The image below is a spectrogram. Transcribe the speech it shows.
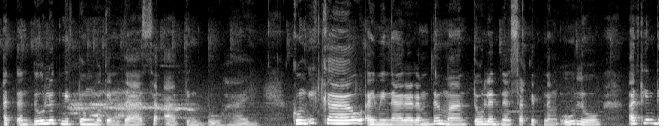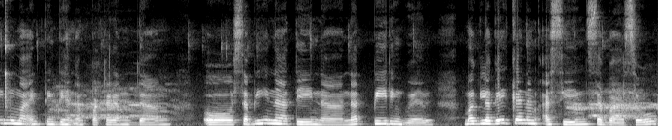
at ang dulot nitong maganda sa ating buhay. Kung ikaw ay may nararamdaman tulad ng sakit ng ulo at hindi mo maintindihan ang pakiramdam o sabihin natin na not feeling well, maglagay ka ng asin sa baso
